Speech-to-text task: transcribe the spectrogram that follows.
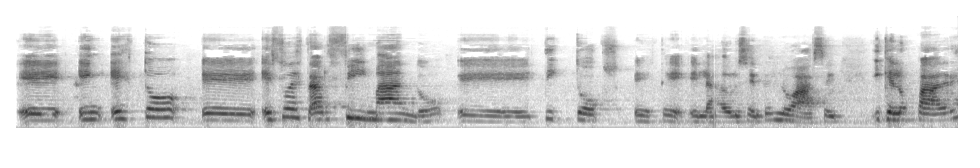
eh, en esto, eh, esto de estar filmando eh, TikToks, este, las adolescentes lo hacen, y que los padres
